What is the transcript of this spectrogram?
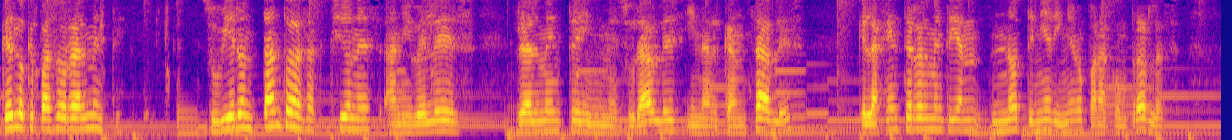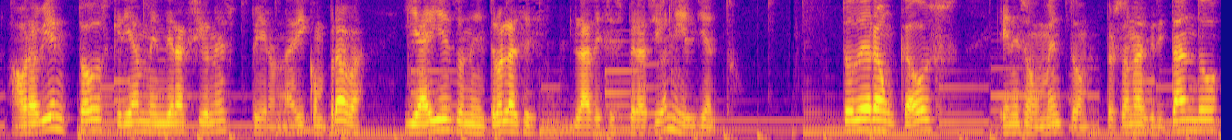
¿Qué es lo que pasó realmente? Subieron tanto las acciones a niveles realmente inmesurables, inalcanzables, que la gente realmente ya no tenía dinero para comprarlas. Ahora bien, todos querían vender acciones, pero nadie compraba. Y ahí es donde entró la, la desesperación y el llanto. Todo era un caos en ese momento. Personas gritando,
